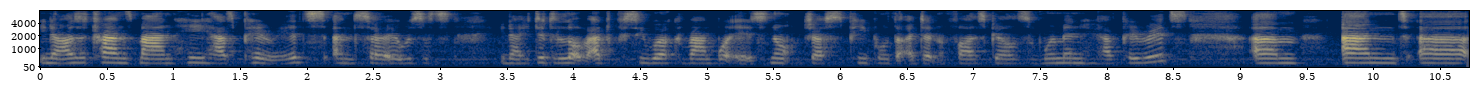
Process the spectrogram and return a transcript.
You know, as a trans man, he has periods, and so it was. Just, you know, he did a lot of advocacy work around what it's not just people that identify as girls and women who have periods. Um, and uh,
